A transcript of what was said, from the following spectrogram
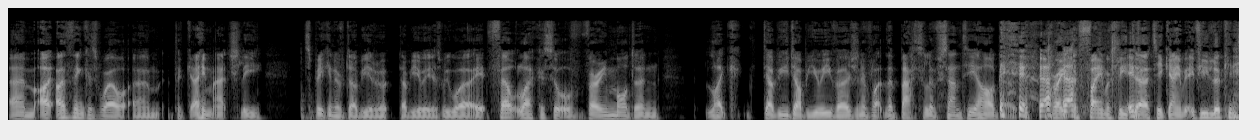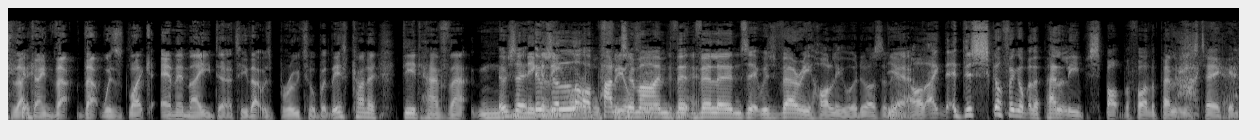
um, I, I think as well. Um, the game actually, speaking of WWE, as we were, it felt like a sort of very modern. Like WWE version of like the Battle of Santiago, very famously dirty game. But if you look into that game, that that was like MMA dirty. That was brutal. But this kind of did have that. There was a, there was a lot of pantomime vi- vi- villains. It was very Hollywood, wasn't it? Yeah. Oh, like the- the scuffing up of the penalty spot before the penalty was taken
